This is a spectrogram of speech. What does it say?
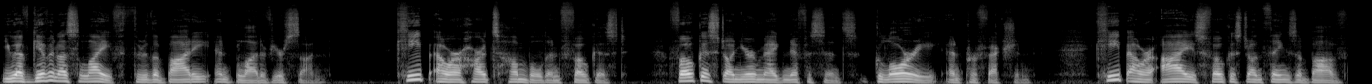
You have given us life through the body and blood of your Son. Keep our hearts humbled and focused, focused on your magnificence, glory, and perfection. Keep our eyes focused on things above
